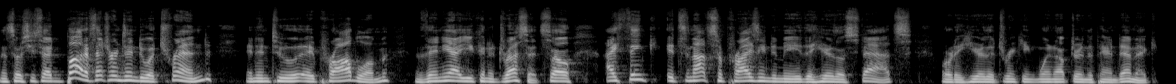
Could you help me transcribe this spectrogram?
And so she said, but if that turns into a trend and into a problem, then yeah, you can address it. So I think it's not surprising to me to hear those stats or to hear that drinking went up during the pandemic.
